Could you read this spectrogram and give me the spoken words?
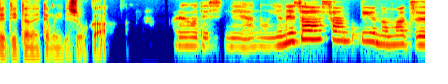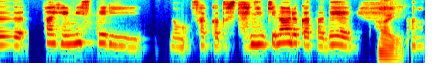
えていただいてもいいでしょうか？これはですね、あの米沢さんっていうのはまず大変ミステリーの作家として人気のある方で、はい、あの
